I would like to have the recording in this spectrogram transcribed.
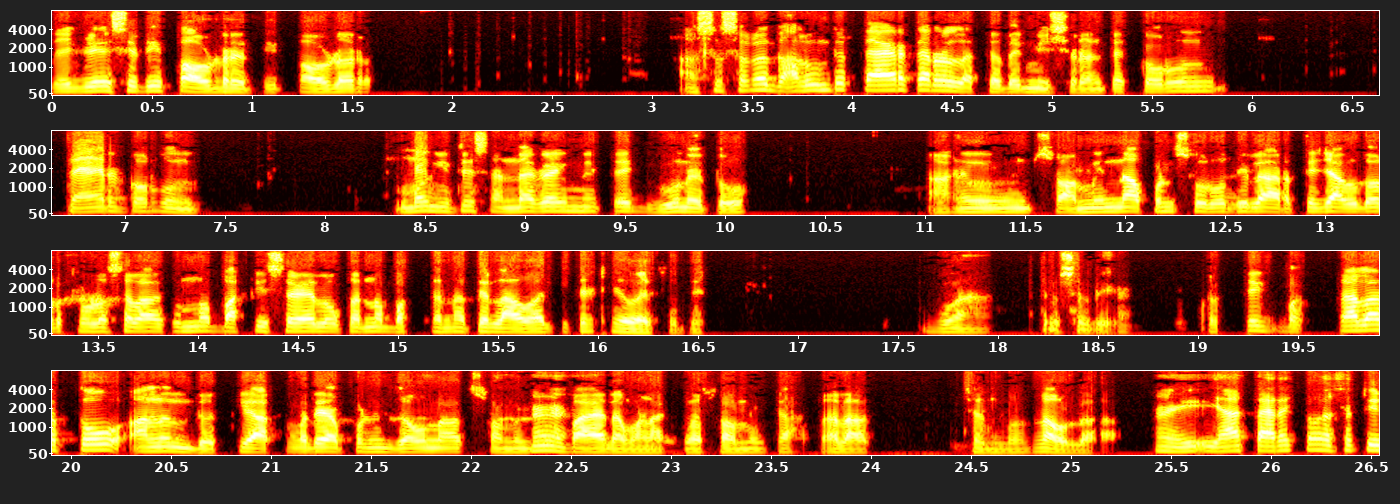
वेगळी अशी ती पावडर आहे. ती पावडर असं सगळं घालून ते तयार करायला लागतं ते मिश्रण ते करून तयार करून मग इथे संध्याकाळी मी ते घेऊन येतो. आणि स्वामींना आपण सुरुवातीला आरतीच्या अगोदर थोडंसं लावून मग बाकी सगळ्या लोकांना भक्तांना ते लावायला तिथे ठेवायचं ते. वा तसं ते. प्रत्येक भक्ताला तो आनंद की आतमध्ये आपण जाऊन आज स्वामींच्या हं. पायाला म्हणा किंवा स्वामींच्या हाताला चंदन लावला. या कार्यक्रमासाठी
